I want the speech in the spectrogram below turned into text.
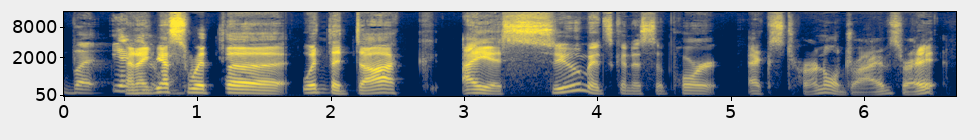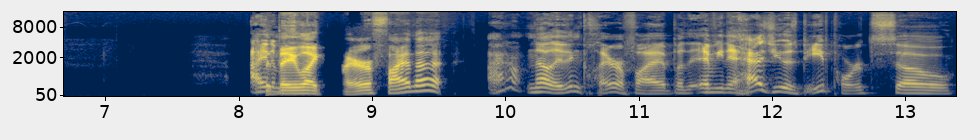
But yeah, and I guess way. with the with hmm. the dock, I assume it's gonna support external drives, right? I, Did they like clarify that? I don't know they didn't clarify it, but I mean it has USB ports, so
